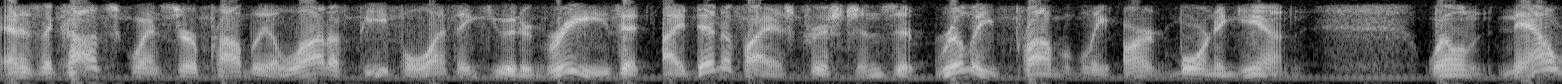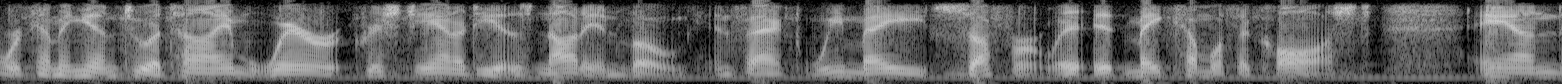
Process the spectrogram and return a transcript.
And as a consequence, there are probably a lot of people, I think you would agree, that identify as Christians that really probably aren't born again. Well, now we're coming into a time where Christianity is not in vogue. In fact, we may suffer. It, may come with a cost. And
